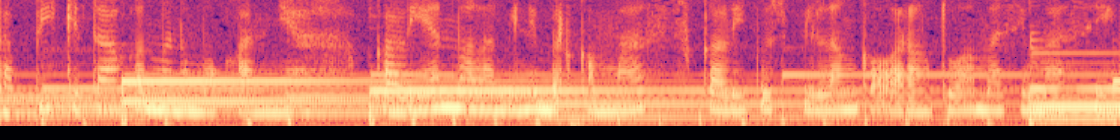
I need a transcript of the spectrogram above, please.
Tapi kita akan menemukannya. Kalian malam ini berkemas sekaligus bilang ke orang tua masing-masing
